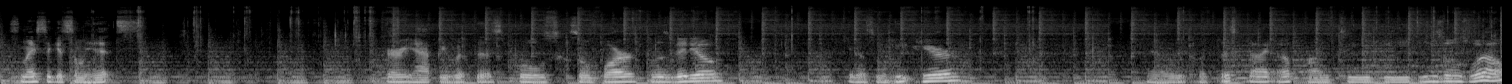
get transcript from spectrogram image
It's nice to get some hits very happy with this pulls so far for this video. Getting some heat here. And we put this guy up onto the easel as well.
